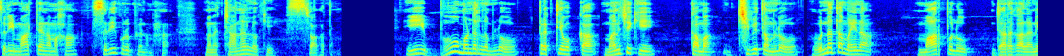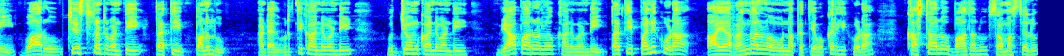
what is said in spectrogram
శ్రీ మాతే నమ శ్రీ గురుభ్యో నమ. మన ఛానల్లోకి స్వాగతం. ఈ భూమండలంలో ప్రతి ఒక్క మనిషికి తమ జీవితంలో ఉన్నతమైన మార్పులు జరగాలని వారు చేస్తున్నటువంటి ప్రతి పనులు అంటే అది వృత్తి కానివ్వండి ఉద్యోగం కానివ్వండి వ్యాపారంలో కానివ్వండి ప్రతి పని కూడా ఆయా రంగాల్లో ఉన్న ప్రతి ఒక్కరికి కూడా కష్టాలు బాధలు సమస్యలు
